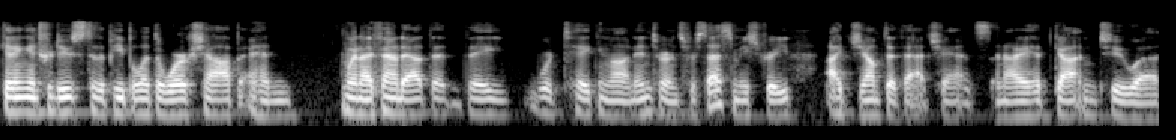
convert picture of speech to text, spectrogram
getting introduced to the people at the workshop. And when I found out that they were taking on interns for Sesame Street, I jumped at that chance, and I had gotten to.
